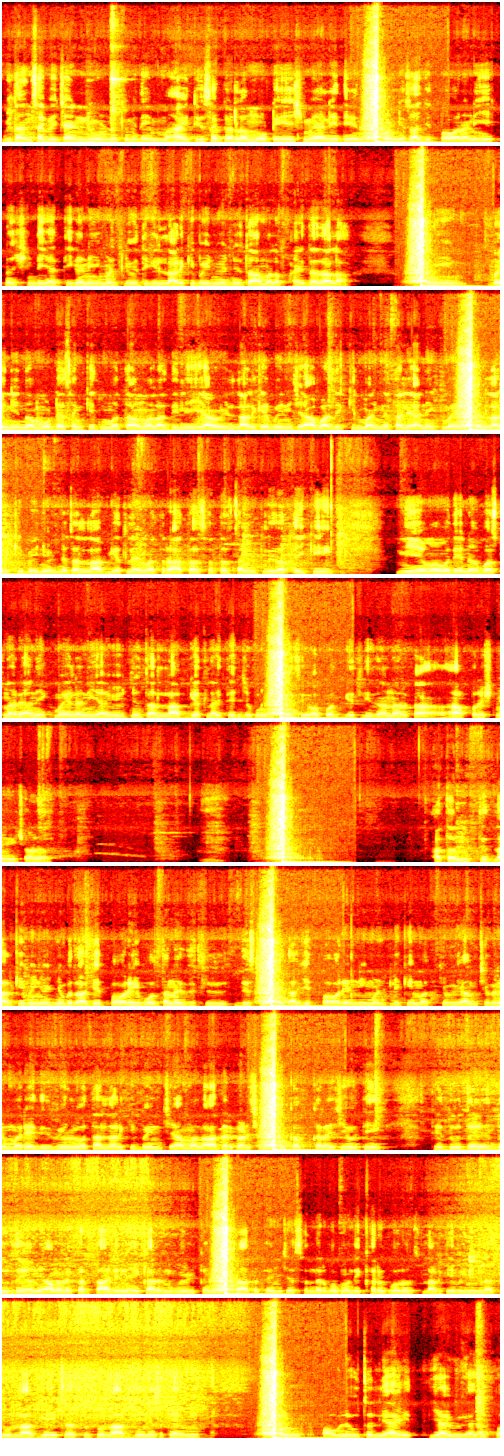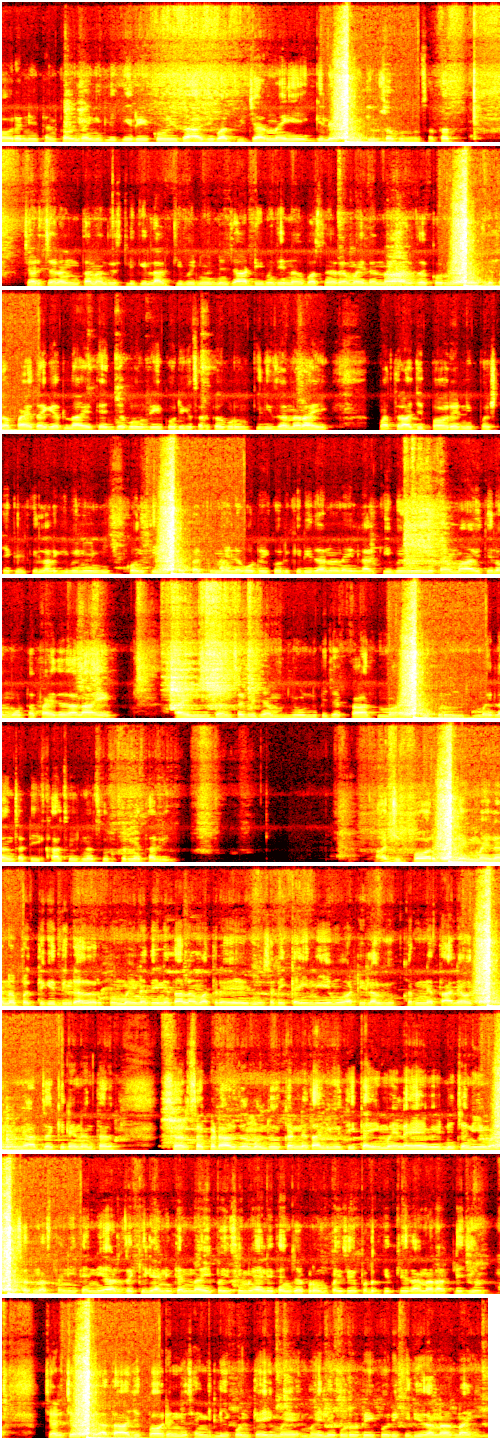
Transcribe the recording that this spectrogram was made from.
विधानसभेच्या निवडणुकीमध्ये महायुती सरकारला मोठे यश मिळाले. देवेंद्र फडणवीस, अजित पवार आणि एकनाथ शिंदे या तिघांनीही म्हटले होते की लाडकी बहीण योजनेचा आम्हाला फायदा झाला आणि बहिणींना मोठ्या संख्येत मत आम्हाला दिली. यावेळी लाडक्या बहिणीचे आभार देखील मानण्यात आले. अनेक महिलांनी लाडकी बहीण योजनेचा लाभ घेतला आहे. मात्र आता सतत सांगितले जाते की नियमामध्ये न बसणाऱ्या अनेक महिलांनी या योजनेचा लाभ घेतला आहे. त्यांच्याकडून पैसे वापस घेतली जाणार का? हा प्रश्न विचार आता नुकतेच लाडकी बहीण योजनेबद्दल अजित पवार हे बोलताना दिसले दिसले आहेत. अजित पवार यांनी म्हटले की मागच्या वेळी आमच्याकडे मर्यादित वेळ होता. लाडकी बहीणचे आम्हाला आधार कार्डशी लिंकअप करायचे होते. ते दुर्दै दुर्दैवाने आम्हाला करता आले नाही कारण वेळ कमी होता. आता त्यांच्या संदर्भामध्ये खरोखरच लाडक्या बहिणींना तो लाभ घ्यायचा तर तो लाभ देण्यासाठी आम्ही हळूहळू पावले उचलले आहेत. यावेळी अजित पवार यांनी ठणकावून सांगितले की रेकोळीचा अजिबात विचार नाही आहे गेल्या काही दिवसापासून सतत चर्चा रंगताना दिसली की लाडकी बहीण योजनेच्या अटीमध्ये न बसणाऱ्या महिलांना अर्ज करून या योजनेचा फायदा घेतला आहे. त्यांच्याकडून रेकोरी सरकारकडून केली जाणार आहे. मात्र अजित पवार यांनी स्पष्ट केले की लाडकी बहीण योजनेची कोणतीही प्रकारची महिलांकडून रेकोरी केली जाणार नाही. लाडकी बहीण योजनेचा महायुतीला मोठा फायदा झाला आहे. आणि विधानसभेच्या निवडणुकीच्या काळात महायुतीकडून महिलांसाठी खास योजना सुरू करण्यात आली. अजित पवार बोलले महिलांना प्रत्येकी दीड हजार रुपये महिना देण्यात आला. मात्र या योजनेसाठी काही नियम व अटी लागू करण्यात आल्या होत्या. महिलांनी अर्ज केल्यानंतर सरसकट अर्ज मंजूर करण्यात आली होती. काही महिला या योजनेच्या नियमात बसत नसताना त्यांनी अर्ज केले आणि त्यांनाही पैसे मिळाले. त्यांच्याकडून पैसे परत घेतले जाणार असल्याची चर्चा होती. आता अजित पवार यांनी सांगितली कोणत्याही महिलेकडून रेकॉर्डिंग केली जाणार नाही.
